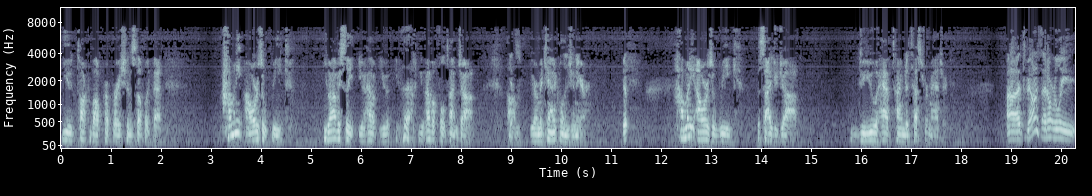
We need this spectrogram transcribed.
you talk about preparation and stuff like that. How many hours a week? You obviously you have you you have a full time job. Um, yes. You're a mechanical engineer. Yep. How many hours a week besides your job do you have time to test for Magic? Uh, to be honest, I don't really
